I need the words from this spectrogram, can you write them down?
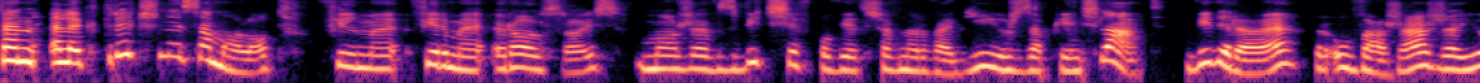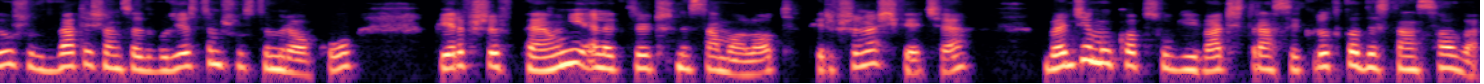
Ten elektryczny samolot firmy, firmy Rolls-Royce może wzbić się w powietrze w Norwegii już za 5 lat. Widerøe uważa, że już w 2026 roku pierwszy w pełni elektryczny samolot, pierwszy na świecie, będzie mógł obsługiwać trasy krótkodystansowe.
